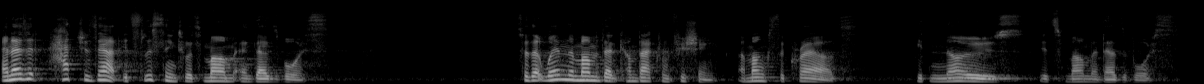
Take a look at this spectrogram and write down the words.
And as it hatches out, it's listening to its mum and dad's voice. So that when the mum and dad come back from fishing amongst the crowds, it knows its mum and dad's voice.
